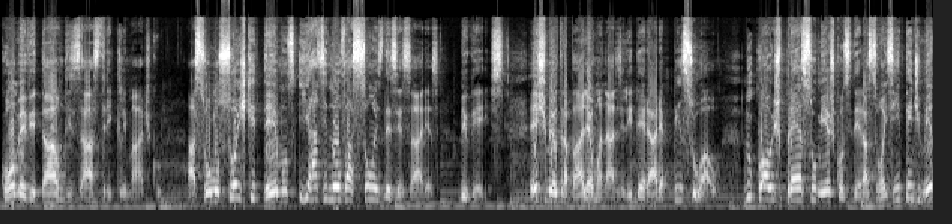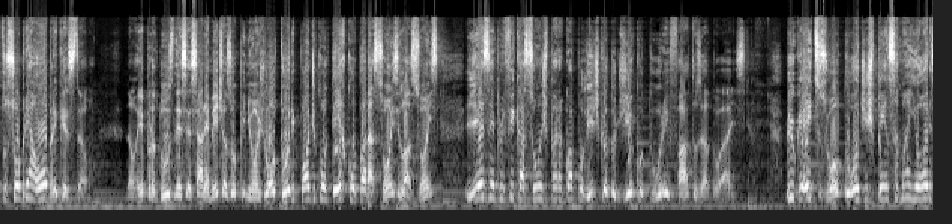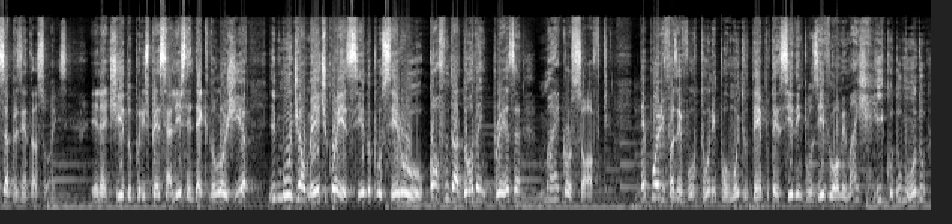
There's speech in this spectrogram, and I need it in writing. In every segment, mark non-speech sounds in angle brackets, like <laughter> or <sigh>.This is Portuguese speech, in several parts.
Como evitar um desastre climático? As soluções que temos e as inovações necessárias. Bill Gates. Este meu trabalho é uma análise literária pessoal, no qual expresso minhas considerações e entendimento sobre a obra em questão. Não reproduz necessariamente as opiniões do autor e pode conter comparações, ilações e exemplificações para com a política do dia, cultura e fatos atuais. Bill Gates, o autor, dispensa maiores apresentações. Ele é tido por especialista em tecnologia e mundialmente conhecido por ser o cofundador da empresa Microsoft. Depois de fazer fortuna e por muito tempo ter sido inclusive o homem mais rico do mundo,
